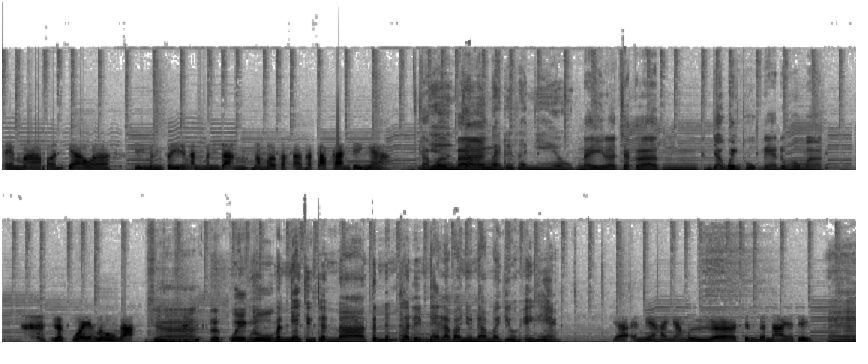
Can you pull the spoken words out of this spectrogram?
em à, mến chào à, chị Minh Tuyền, anh Minh Đẳng, năm mới phát phát tạ khan chị nha. cảm Dạ, ơn cảm bạn. ơn bạn rất là nhiều. Này là chắc là ừm, thính giả quen thuộc nè đúng không ạ? Rất quen luôn ạ. dạ rất quen luôn. Mình nghe chương trình à, tính đến thời điểm này là bao nhiêu năm mà chị Hoàng Yến hen? Dạ, em nghe 2019 đến nay á chị. à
